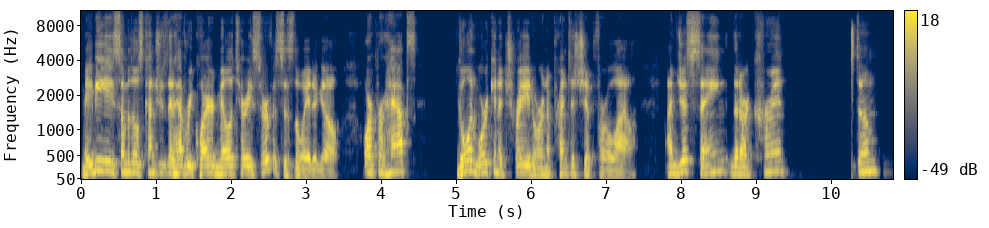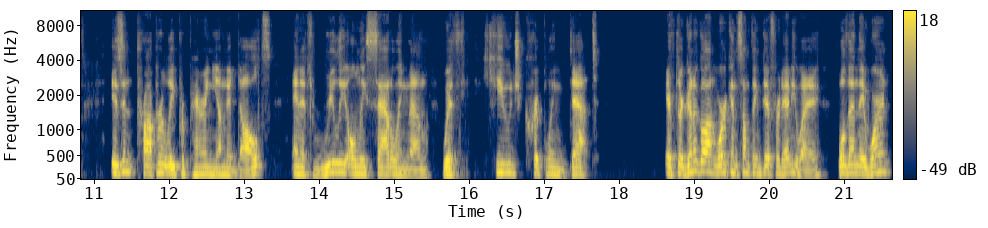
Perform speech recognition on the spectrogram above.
Maybe some of those countries that have required military service is the way to go. Or perhaps Go and work in a trade or an apprenticeship for a while. I'm just saying that our current system isn't properly preparing young adults and it's really only saddling them with huge crippling debt. If they're going to go out and work in something different anyway, well then they weren't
